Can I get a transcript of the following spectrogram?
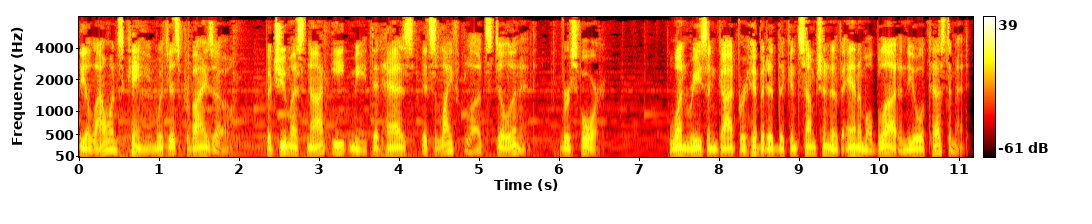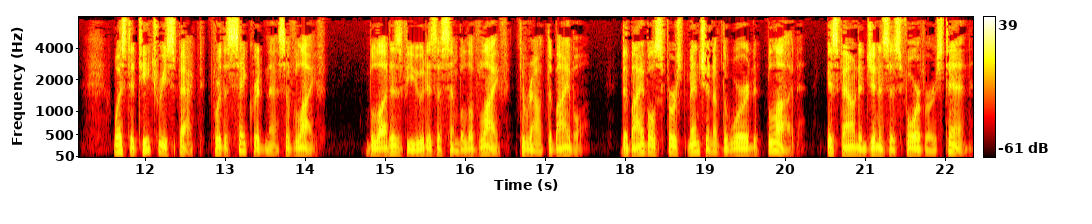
The allowance came with this proviso, but you must not eat meat that has its lifeblood still in it. Verse 4. One reason God prohibited the consumption of animal blood in the Old Testament was to teach respect for the sacredness of life. Blood is viewed as a symbol of life throughout the Bible. The Bible's first mention of the word blood is found in Genesis 4 verse 10,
